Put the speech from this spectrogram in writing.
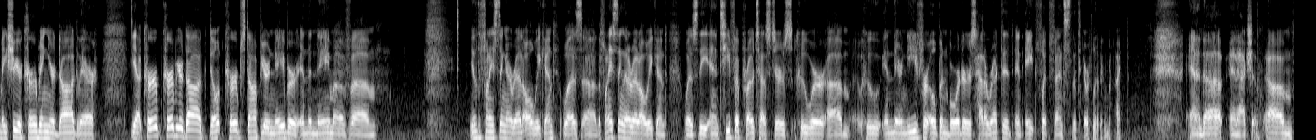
make sure you're curbing your dog there yeah, curb curb your dog. Don't curb stomp your neighbor in the name of um, You know, the funniest thing I read all weekend was uh, the funniest thing that I read all weekend was the Antifa protesters who were um, who, in their need for open borders, had erected an eight foot fence that they were living behind, and uh, in action. Um,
